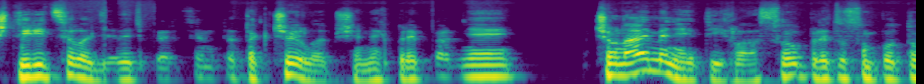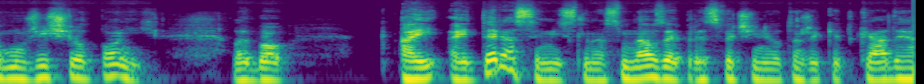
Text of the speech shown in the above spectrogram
4,9%, tak čo je lepšie? Nech prepadne čo najmenej tých hlasov, preto som potom už išiel po nich. Lebo aj, aj teraz si myslím, ja som naozaj presvedčený o tom, že keď KDH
